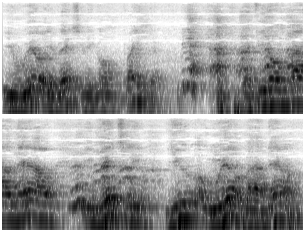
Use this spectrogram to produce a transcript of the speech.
you will eventually go and praise him. Yeah. If you don't bow down, eventually you will bow down.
